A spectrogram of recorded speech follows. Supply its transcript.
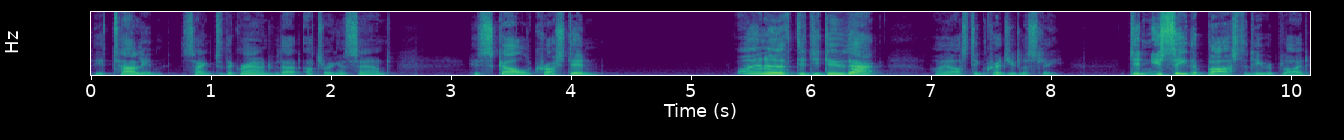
The Italian sank to the ground without uttering a sound, his skull crushed in. Why on earth did you do that? I asked incredulously. Didn't you see the bastard? he replied.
